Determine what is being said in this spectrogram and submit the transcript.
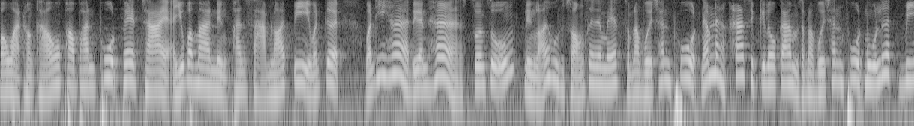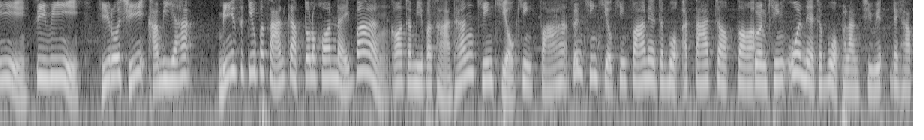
ประวัติของเขาเผ่าพันธุ์พูดเพศชาย อายุประมาณ 1,300 ปี วันเกิดวันที่ 5 เดือน 5 ส่วนสูง 162เซนติเมตรสำหรับเวอร์ชั่นพูด น้ำหนัก 50 กิโลกรัมสำหรับเวอร์ชั่นพูด หมูเลือด B CV ฮิโรชิ คามิยะมีสกิลประสานกับตัวละครไหนบ้าง ก็จะมีประสานทั้งคิงเขียวคิงฟ้า ซึ่งคิงเขียวคิงฟ้าเนี่ยจะบวกอัตราจาะเกาะส่วนคิงอ้วนเนี่ยจะบวกพลังชีวิตนะครับ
